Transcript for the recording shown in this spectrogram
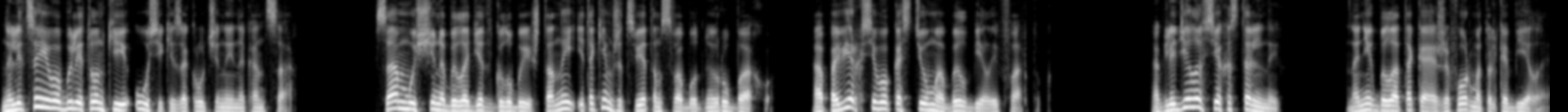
На лице его были тонкие усики, закрученные на концах. Сам мужчина был одет в голубые штаны и таким же цветом свободную рубаху, а поверх всего костюма был белый фартук. Оглядела всех остальных. На них была такая же форма, только белая.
